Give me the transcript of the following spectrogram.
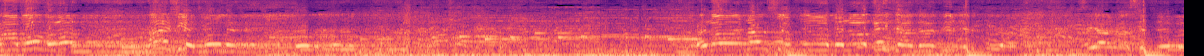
ငါဘောကငါရှိ လိုကိစ္စလဲဖြစ်နေဆိုတာဆရာတော်စစ်စစ်ပဲ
